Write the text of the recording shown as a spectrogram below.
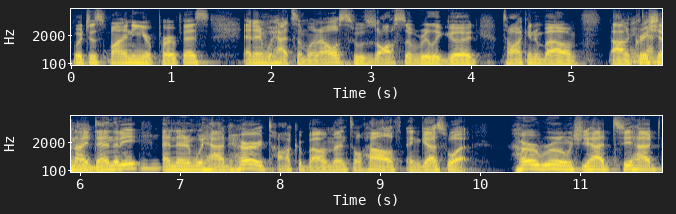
which is finding your purpose. And then we had someone else who's also really good talking about uh, identity. Christian identity. Mm-hmm. And then we had her talk about mental health. And guess what? Her room, she had she had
